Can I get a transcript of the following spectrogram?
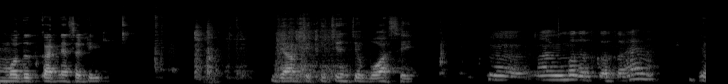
मदत करण्यासाठी जे आमचे किचनचे बॉस आहे आम्ही मदत करतो आहे ना? ते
